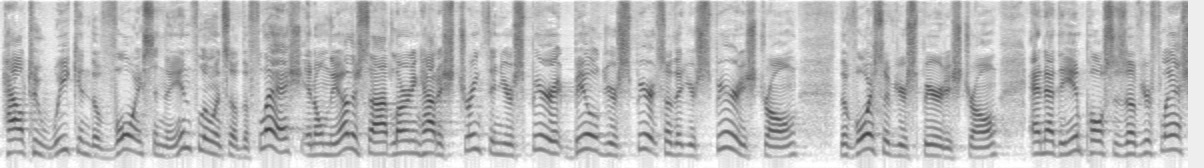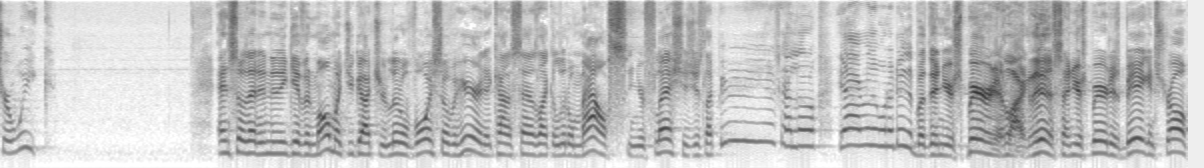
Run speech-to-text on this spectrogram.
how to weaken the voice and the influence of the flesh, and on the other side, learning how to strengthen your spirit, build your spirit so that your spirit is strong, the voice of your spirit is strong, and that the impulses of your flesh are weak. And so that in any given moment, you got your little voice over here, and it kind of sounds like a little mouse, and your flesh is just like, got a little, yeah, I really want to do that. But then your spirit is like this, and your spirit is big and strong,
